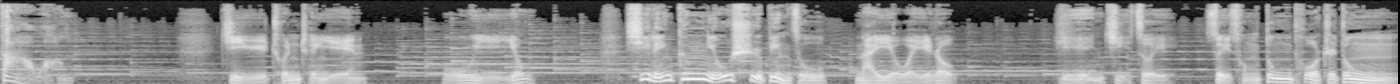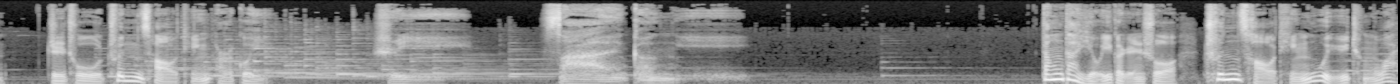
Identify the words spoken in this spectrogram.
大王。既与纯臣言，无以忧。西邻耕牛氏并足，乃有为肉。饮既醉。遂从东坡之东，直出春草亭而归。是以三更矣。当代有一个人说，春草亭位于城外，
